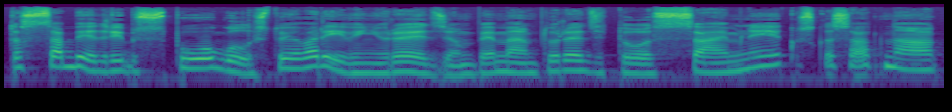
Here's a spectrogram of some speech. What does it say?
Tas sabiedrības spogulis, tu jau arī viņu redzi, un, piemēram, tu redzi tos saimniekus, kas atnāk.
